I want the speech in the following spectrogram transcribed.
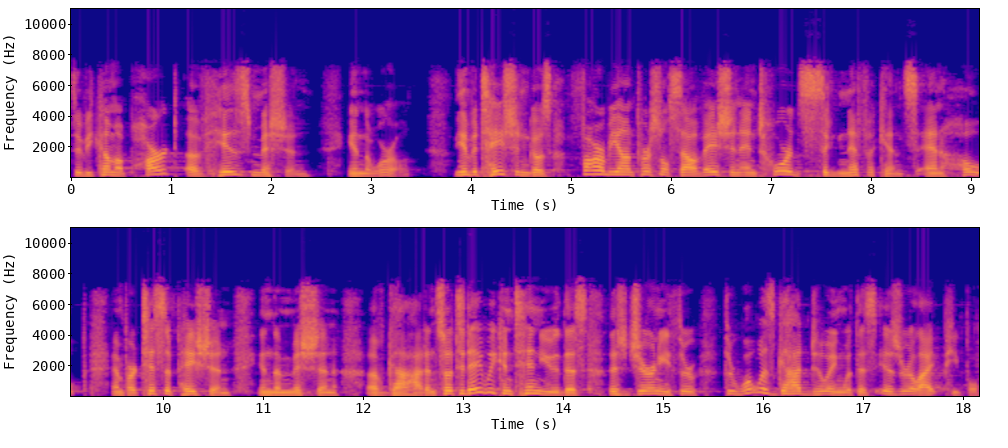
to become a part of his mission in the world. The invitation goes far beyond personal salvation and towards significance and hope and participation in the mission of God. And so today we continue this, this journey through, through what was God doing with this Israelite people.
